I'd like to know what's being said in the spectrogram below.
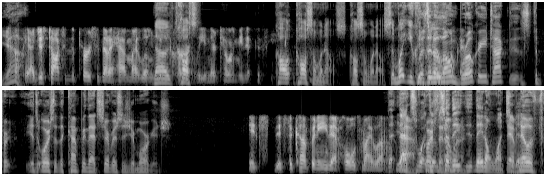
Yeah. Okay, I just talked to the person that I have my loan No, with call- currently, and they're telling me that the fee. Call call someone else. Call someone else. And what you could Was do? it a loan broker you talked? It's the per, is, or is it the company that services your mortgage? It's it's the company that holds my loan. Th- Yeah, that's of what. course they so don't they want it. they don't want They have to, no. If,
